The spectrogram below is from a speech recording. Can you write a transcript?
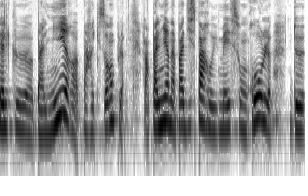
tels que euh, Palmyre, par exemple. Alors Palmyre n'a pas disparu, mais son rôle de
